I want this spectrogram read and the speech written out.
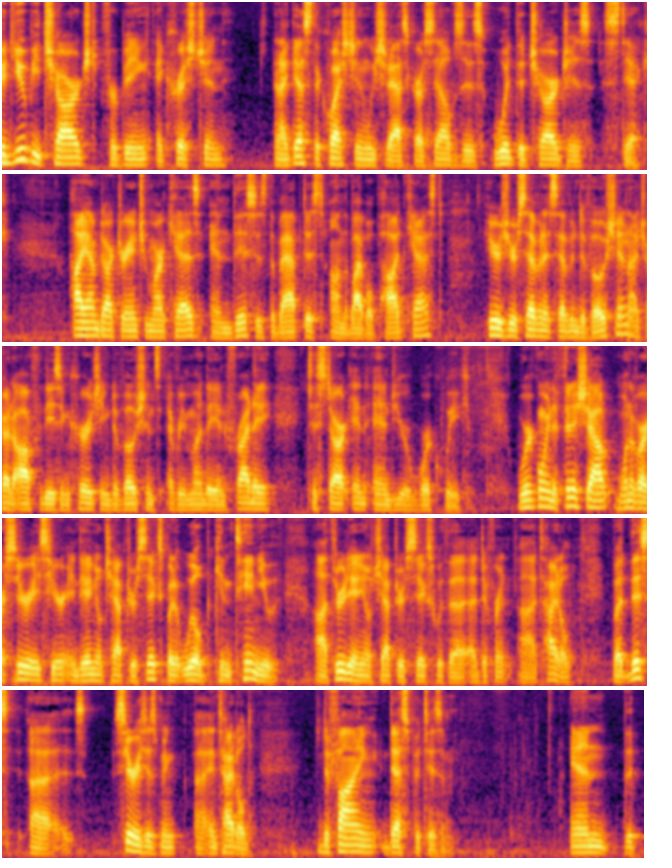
Could you be charged for being a Christian? And I guess the question we should ask ourselves is would the charges stick? Hi, I'm Dr. Andrew Marquez, and this is the Baptist on the Bible podcast. Here's your 7 at 7 devotion. I try to offer these encouraging devotions every Monday and Friday to start and end your work week. We're going to finish out one of our series here in Daniel chapter 6, but it will continue uh, through Daniel chapter 6 with a, a different uh, title. But this uh, series has been uh, entitled Defying Despotism. And the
